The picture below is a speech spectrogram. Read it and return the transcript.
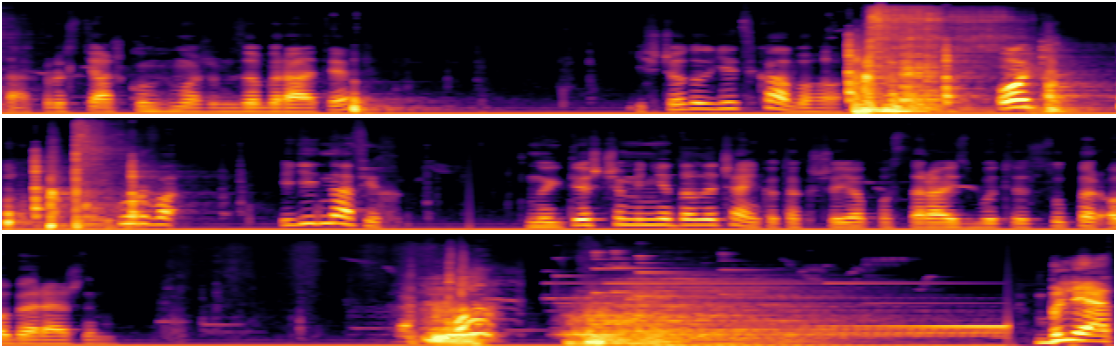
Так, розтяжку ми можемо забрати. І що тут є цікавого? Ой! Курва! Ідіть нафіг! Ну йти ще мені далеченько, так що я постараюсь бути супер обережним. Блядь.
